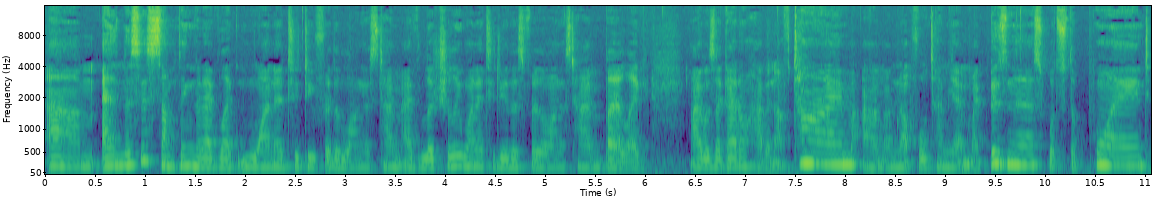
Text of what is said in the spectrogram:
Um, and this is something that I've like wanted to do for the longest time. I've literally wanted to do this for the longest time, but like I was like, I don't have enough time. Um, I'm not full time yet in my business. What's the point?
